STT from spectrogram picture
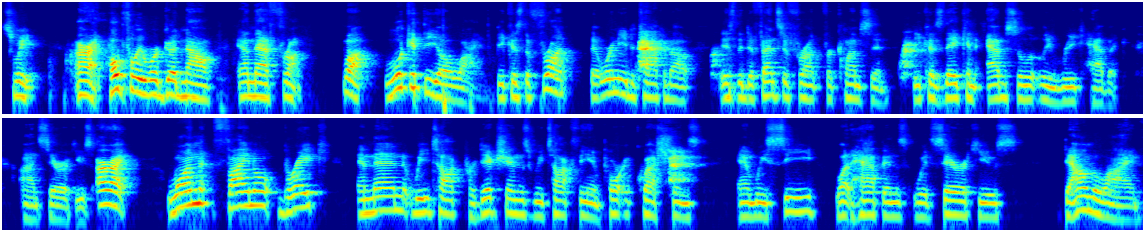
Sweet. All right. Hopefully we're good now in that front. But look at the O line because the front that we need to talk about is the defensive front for Clemson because they can absolutely wreak havoc on Syracuse. All right. One final break. And then we talk predictions, we talk the important questions, and we see what happens with Syracuse down the line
